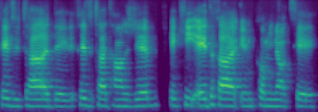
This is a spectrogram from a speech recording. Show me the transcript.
résultats, des résultats tangibles et qui aidera une communauté.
